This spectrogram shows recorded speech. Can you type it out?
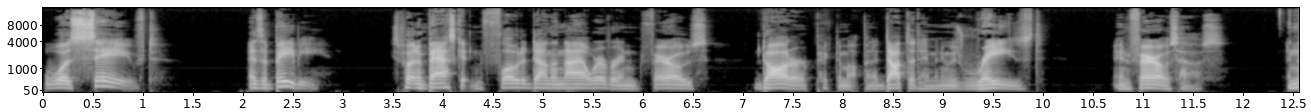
was saved as a baby. He's put in a basket and floated down the Nile River, and Pharaoh's daughter picked him up and adopted him, and he was raised in Pharaoh's house. And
